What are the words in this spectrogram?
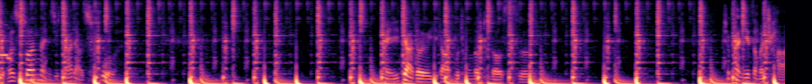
喜欢酸的你就加点醋了。每一家都有一道不同的土豆丝，就看你怎么炒。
